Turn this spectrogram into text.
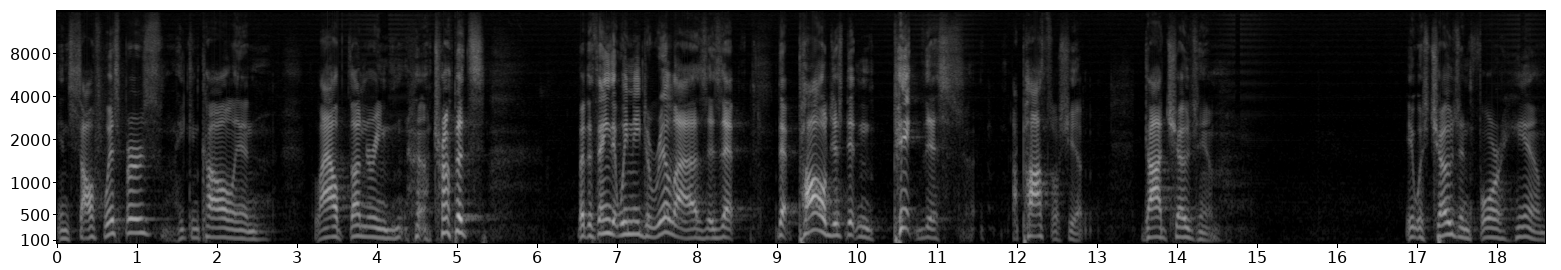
in soft whispers, He can call in loud, thundering trumpets. But the thing that we need to realize is that, that Paul just didn't pick this apostleship. God chose him. It was chosen for him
